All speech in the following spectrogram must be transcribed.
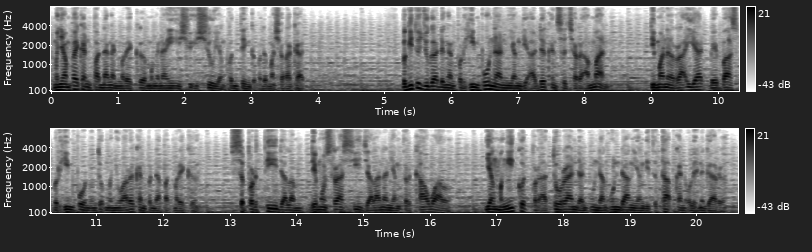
menyampaikan pandangan mereka mengenai isu-isu yang penting kepada masyarakat. Begitu juga dengan perhimpunan yang diadakan secara aman di mana rakyat bebas berhimpun untuk menyuarakan pendapat mereka seperti dalam demonstrasi jalanan yang terkawal yang mengikut peraturan dan undang-undang yang ditetapkan oleh negara.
